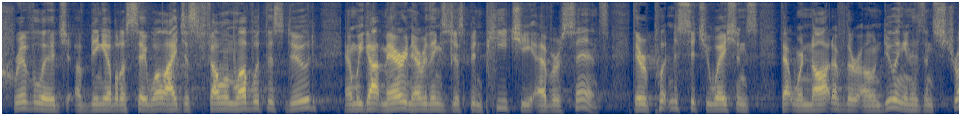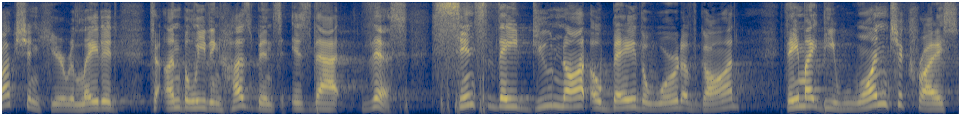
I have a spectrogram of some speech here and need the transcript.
privilege of being able to say, Well, I just fell in love with this dude and we got married and everything's just been peachy ever since. They were put into situations that were not of their own doing. And his instruction here related to unbelieving husbands is that this since they do not obey the word of God, they might be won to Christ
